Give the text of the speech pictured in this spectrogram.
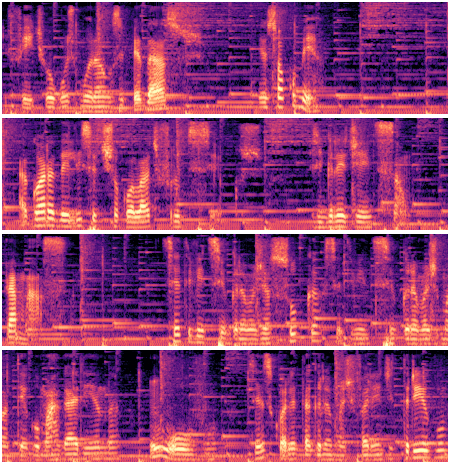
Enfeite alguns morangos em pedaços e é só comer. Agora a delícia de chocolate e frutos secos. Os ingredientes são para massa: 125 gramas de açúcar, 125 gramas de manteiga ou margarina, um ovo, 240 gramas de farinha de trigo,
